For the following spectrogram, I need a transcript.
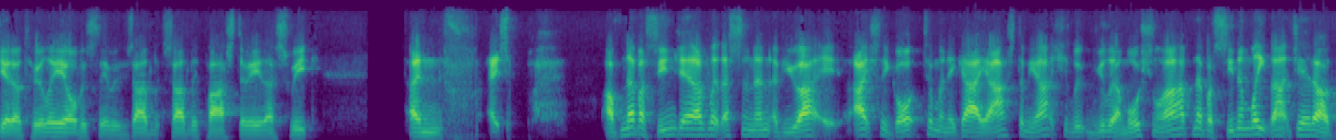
Gérard Houllier, obviously, who sadly, sadly passed away this week. And it's I've never seen Gerrard like this in an interview. I actually got to him when the guy asked him. He actually looked really emotional. I've never seen him like that, Gerrard.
